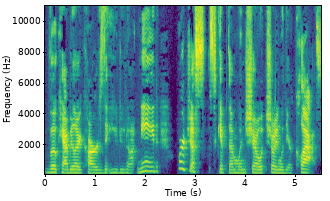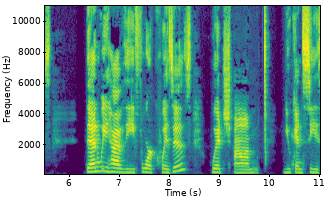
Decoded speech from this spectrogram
vocabulary cards that you do not need or just skip them when show, showing with your class. Then we have the four quizzes, which um, you can see,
